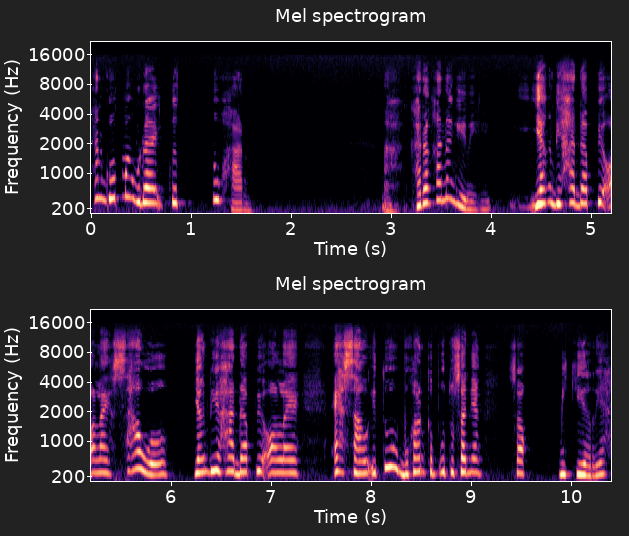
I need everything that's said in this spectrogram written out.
Kan gua mah udah ikut Tuhan. Nah kadang-kadang gini, yang dihadapi oleh Saul, yang dihadapi oleh Esau itu bukan keputusan yang sok mikir ya.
